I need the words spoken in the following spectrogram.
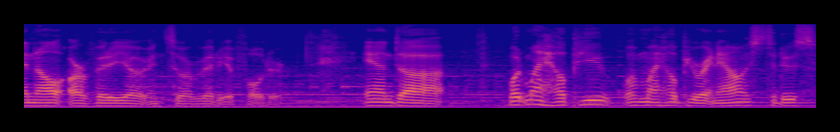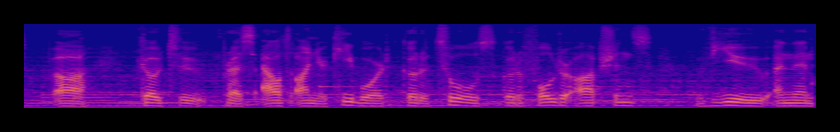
and all our video into our video folder. And uh, what might help you, what might help you right now is to do, uh, go to press Alt on your keyboard, go to Tools, go to Folder Options, View, and then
